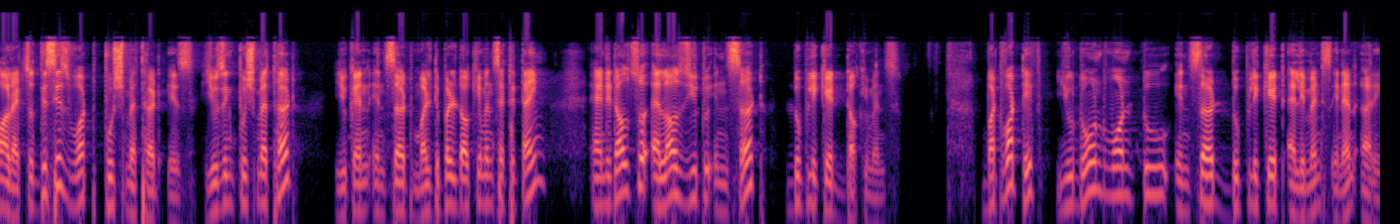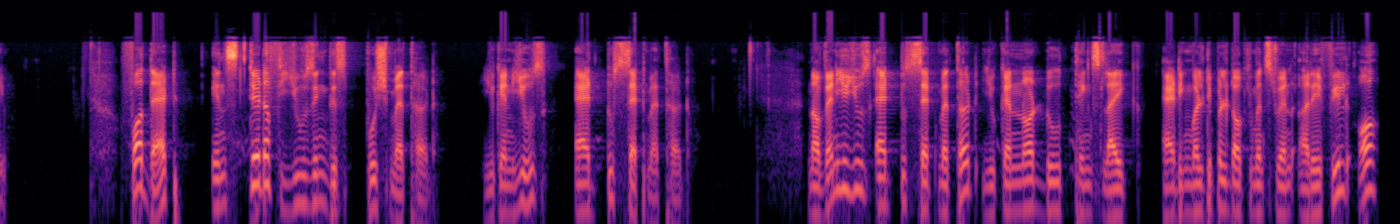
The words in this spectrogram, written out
Alright, so this is what push method is. Using push method, you can insert multiple documents at a time and it also allows you to insert duplicate documents. But what if you don't want to insert duplicate elements in an array? For that, instead of using this push method, you can use add to set method. Now, when you use add to set method, you cannot do things like adding multiple documents to an array field or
